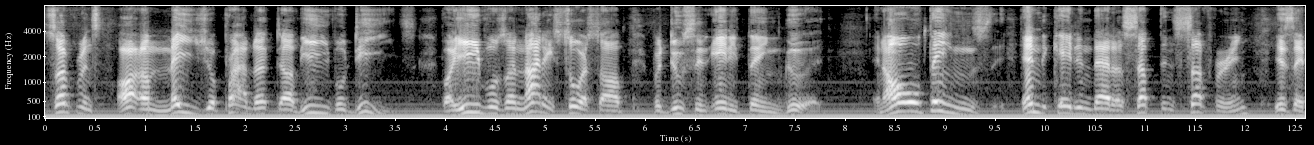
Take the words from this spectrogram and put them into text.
Sufferings are a major product of evil deeds, for evils are not a source of producing anything good. And all things indicating that accepting suffering is a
